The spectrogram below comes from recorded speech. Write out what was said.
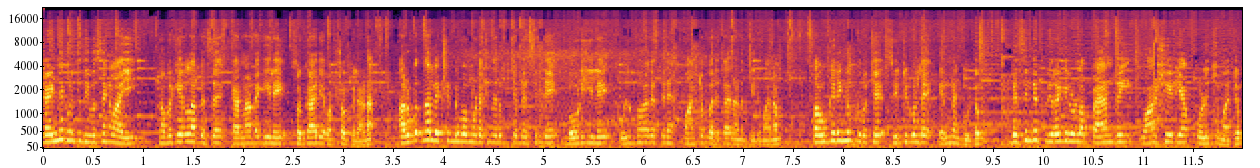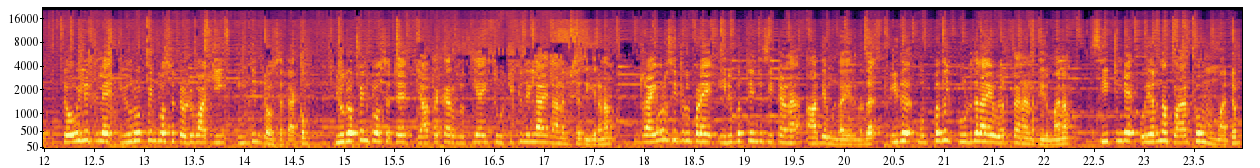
കഴിഞ്ഞ കുറച്ച് ദിവസങ്ങളായി നവകേരള ബസ് കർണാടകയിലെ സ്വകാര്യ വർക്ക്ഷോപ്പിലാണ്. അറുപത്തിനാല് ലക്ഷം രൂപ മുടക്കി നിർമ്മിച്ച ബസിന്റെ ബോഡിയിലെ ഉൾഭാഗത്തിന് മാറ്റം വരുത്താനാണ് തീരുമാനം. സൗകര്യങ്ങൾ കുറച്ച് സീറ്റുകളുടെ എണ്ണം കൂട്ടും. ബസിന്റെ പിറകിലുള്ള പാൻട്രി വാഷ് ഏരിയ പൊളിച്ചു മാറ്റും. ടോയ്ലറ്റിലെ യൂറോപ്യൻ ക്ലോസറ്റ് ഒഴിവാക്കി ഇന്ത്യൻ ക്ലോസറ്റ് ആക്കും. യൂറോപ്യൻ ക്ലോസറ്റ് യാത്രക്കാർ വൃത്തിയായി സൂക്ഷിക്കുന്നില്ല എന്നാണ് വിശദീകരണം. ഡ്രൈവർ സീറ്റ് ഉൾപ്പെടെ ഇരുപത്തിയഞ്ച് സീറ്റാണ് ആദ്യം ഉണ്ടായിരുന്നത്. ഇത് മുപ്പതിൽ കൂടുതലായി ഉയർത്താനാണ് തീരുമാനം. സീറ്റിന്റെ ഉയർന്ന പ്ലാറ്റ്ഫോമും മാറ്റും.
